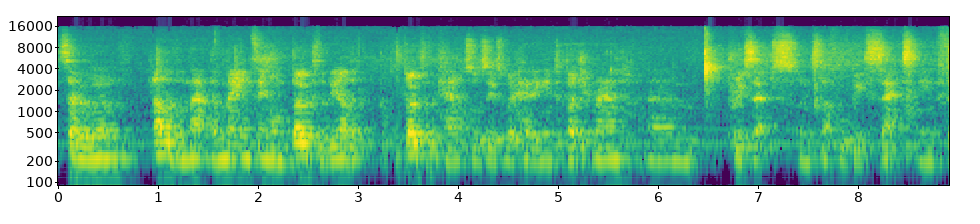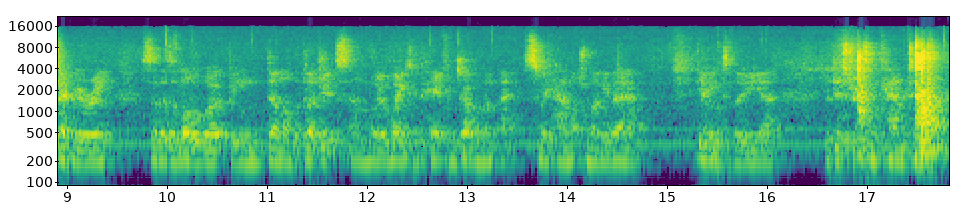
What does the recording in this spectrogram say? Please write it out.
So um, other than that, the main thing on both of the other both of the councils is we're heading into budget round. Um, precepts and stuff will be set in February. So there's a lot of work being done on the budgets, and we're waiting to hear from government actually how much money they're giving to the uh, the districts and counties.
